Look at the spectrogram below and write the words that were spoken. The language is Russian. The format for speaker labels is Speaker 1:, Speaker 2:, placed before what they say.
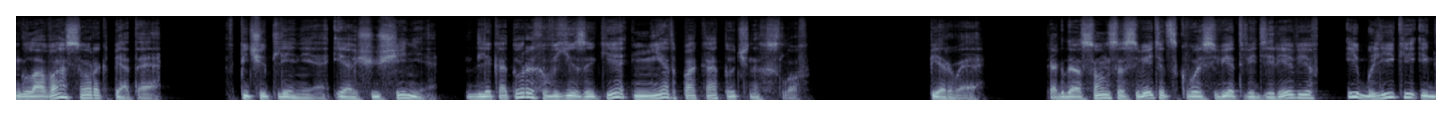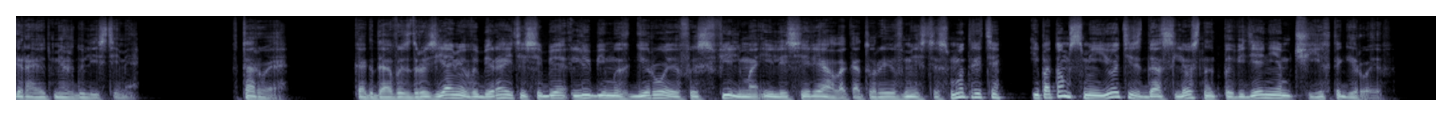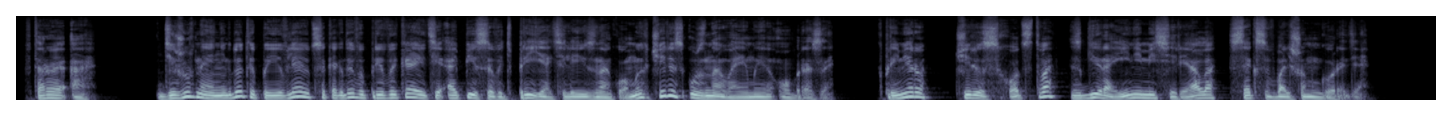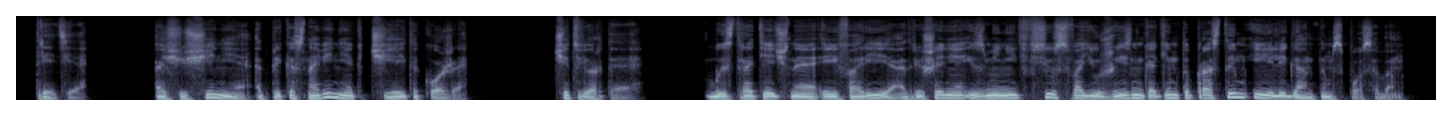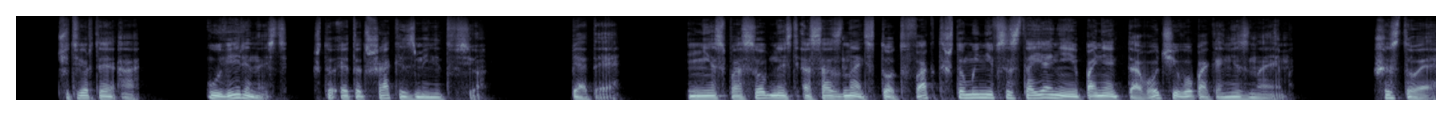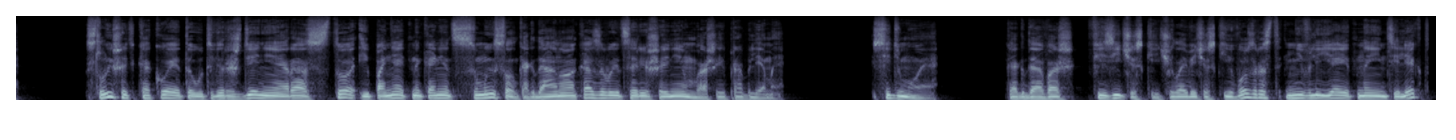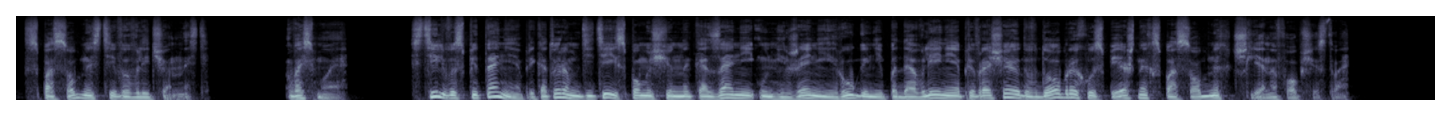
Speaker 1: Глава 45. Впечатления и ощущения, для которых в языке нет пока точных слов. Первое. Когда солнце светит сквозь ветви деревьев и блики играют между листьями. Второе. Когда вы с друзьями выбираете себе любимых героев из фильма или сериала, которые вместе смотрите, и потом смеетесь до слез над поведением чьих-то героев. Второе А. Дежурные анекдоты появляются, когда вы привыкаете описывать приятелей и знакомых через узнаваемые образы. К примеру, через сходство с героинями сериала «Секс в большом городе». Третье. Ощущение от прикосновения к чьей-то коже. Четвертое. Быстротечная эйфория от решения изменить всю свою жизнь каким-то простым и элегантным способом. Четвертое А. Уверенность, что этот шаг изменит все. Пятое. Неспособность осознать тот факт, что мы не в состоянии понять того, чего пока не знаем. Шестое. Слышать какое-то утверждение раз сто и понять наконец смысл, когда оно оказывается решением вашей проблемы. Седьмое. Когда ваш физический человеческий возраст не влияет на интеллект, способности, вовлеченность. Восьмое. Стиль воспитания, при котором детей с помощью наказаний, унижений, ругани, подавления превращают в добрых, успешных, способных членов общества.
